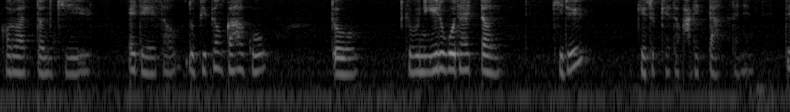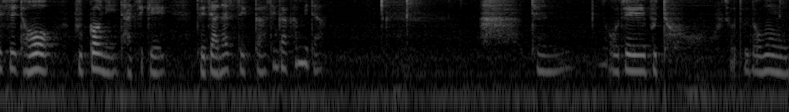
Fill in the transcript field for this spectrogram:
걸어왔던 길에 대해서 높이 평가하고 또 그분이 이루고자 했던 길을 계속해서 가겠다라는 뜻을 더 굳건히 다지게 되지 않았을까 생각합니다. 하여튼 어제부터 저도 너무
